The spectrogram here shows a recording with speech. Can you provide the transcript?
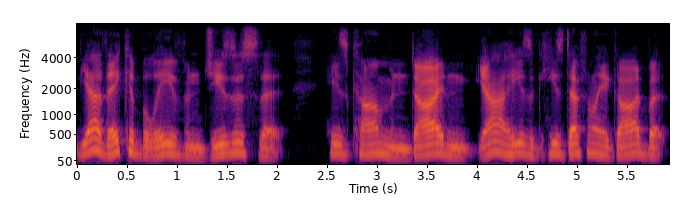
yeah, they could believe in Jesus that he's come and died and yeah, he's he's definitely a god, but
